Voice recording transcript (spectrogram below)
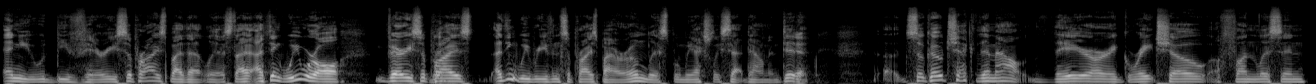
And you would be very surprised by that list. I, I think we were all very surprised. I think we were even surprised by our own list when we actually sat down and did Yeah. it. Uh, so go check them out. They are a great show, a fun listen.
